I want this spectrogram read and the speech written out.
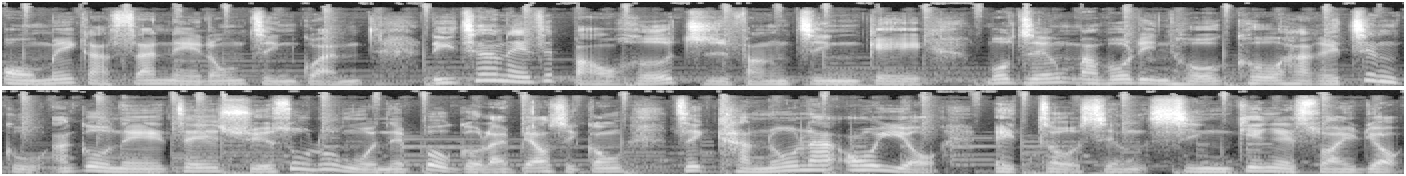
omega 三内容真高，而且呢，这饱和脂肪真低，目前嘛无任何科学的证据，啊个呢，这学术论文的报告来表示讲，这 canola oil 会造成神经的衰弱，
